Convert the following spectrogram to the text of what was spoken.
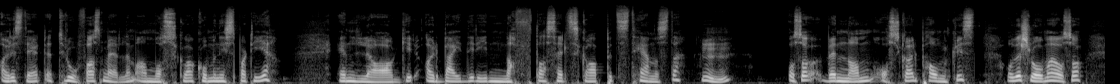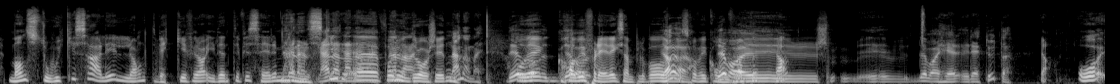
arrestert et trofast medlem av Moskva kommunistpartiet. En lagerarbeider i Nafta-selskapets tjeneste. Også ved navn Oskar Palmquist. Og det slår meg også, man sto ikke særlig langt vekk ifra å identifisere Nei, mennesker nei, nei, nei, eh, for nei, nei. 100 år siden. Det og det, det har vi flere eksempler på. Ja, ja. det var. Ja. det var helt rett ut, det. Ja. Og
